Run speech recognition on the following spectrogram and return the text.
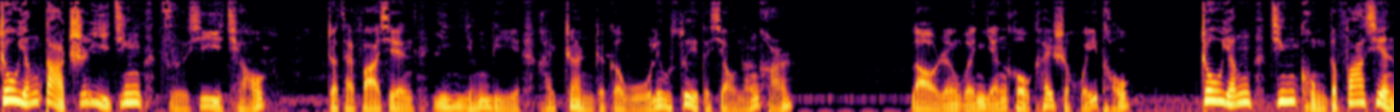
周阳大吃一惊，仔细一瞧，这才发现阴影里还站着个五六岁的小男孩。老人闻言后开始回头，周阳惊恐的发现，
